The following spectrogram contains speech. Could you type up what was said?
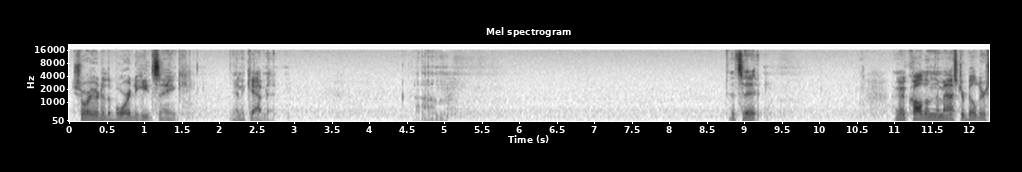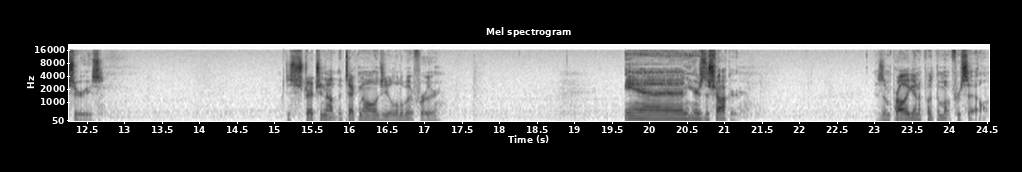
Shorter to the board, the heatsink, and a cabinet. Um, that's it. I'm going to call them the Master Builder Series. Just stretching out the technology a little bit further. And here's the shocker. Is I'm probably going to put them up for sale.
